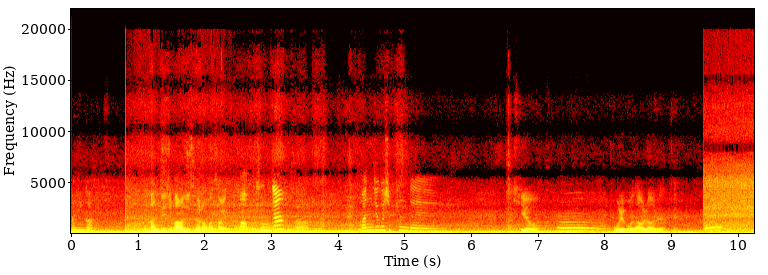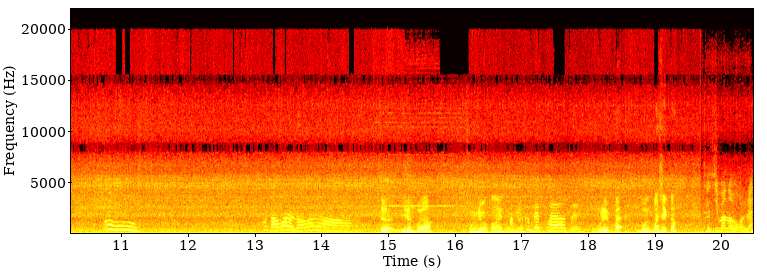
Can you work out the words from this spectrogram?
아닌가? 만지지 말아주세요라고 써있네. 어 진짜? 아, 만지고 싶은데. 귀여워. 어. 음. 올리보 나오려고 그랬는데. 어, 어. 어, 어 나와라 나와라. 저 이름 뭐야? 종류 강아지 종류? 아, 그맵 봐야 돼. 우리 마, 뭐 마실까? 돼지바 나 먹을래?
